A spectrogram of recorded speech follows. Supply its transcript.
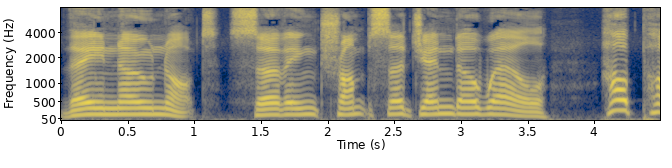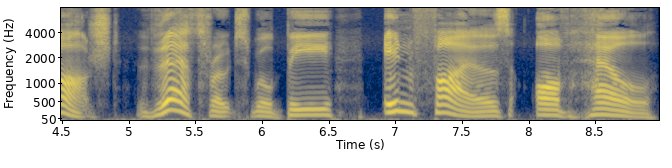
They know not, serving Trump's agenda well, how parched their throats will be in fires of hell.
